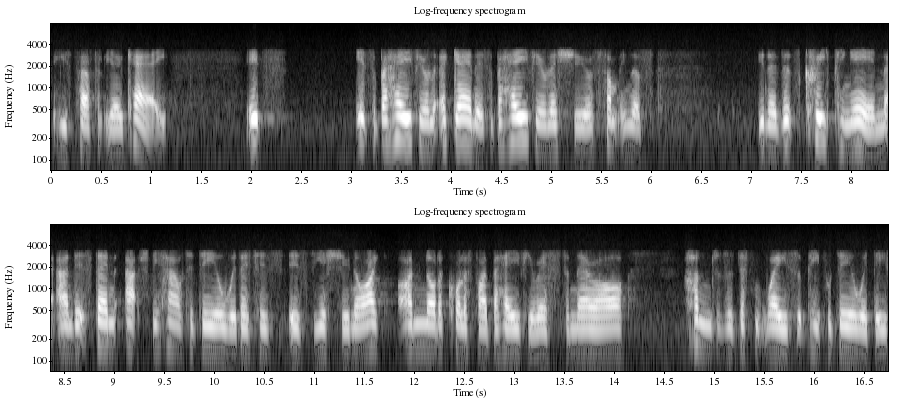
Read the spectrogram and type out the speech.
he's perfectly okay, it's it's a behavioural again, it's a behavioural issue of something that's you know that's creeping in, and it's then actually how to deal with it is is the issue. Now, I I'm not a qualified behaviourist, and there are hundreds of different ways that people deal with these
